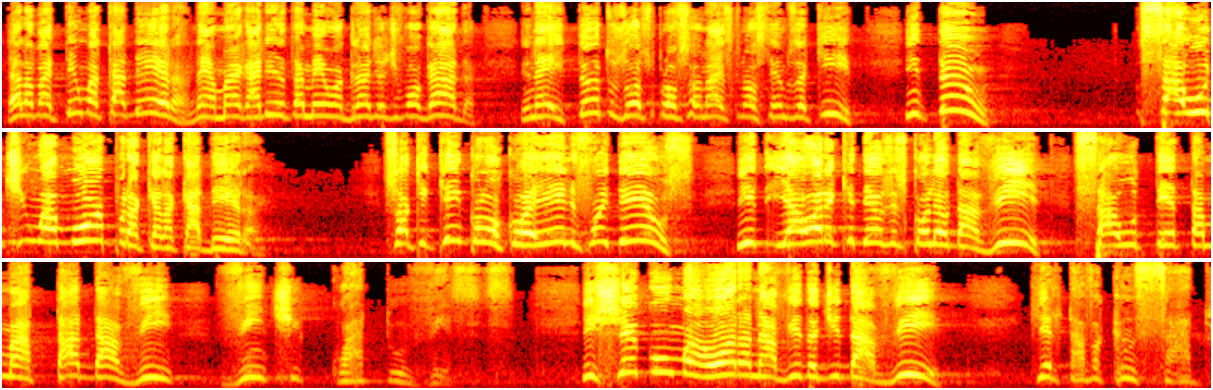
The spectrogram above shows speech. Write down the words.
Ela vai ter uma cadeira, né? A Margarida também é uma grande advogada, né? E tantos outros profissionais que nós temos aqui. Então, Saúl tinha um amor por aquela cadeira. Só que quem colocou ele foi Deus. E, e a hora que Deus escolheu Davi, Saúl tenta matar Davi 24 vezes. E chegou uma hora na vida de Davi que ele estava cansado.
